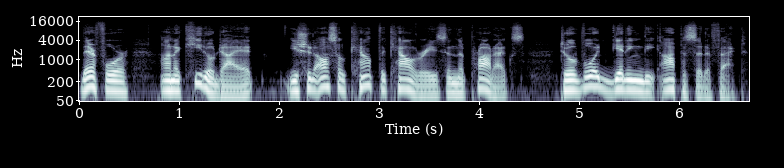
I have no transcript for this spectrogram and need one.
Therefore, on a keto diet, you should also count the calories in the products to avoid getting the opposite effect.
